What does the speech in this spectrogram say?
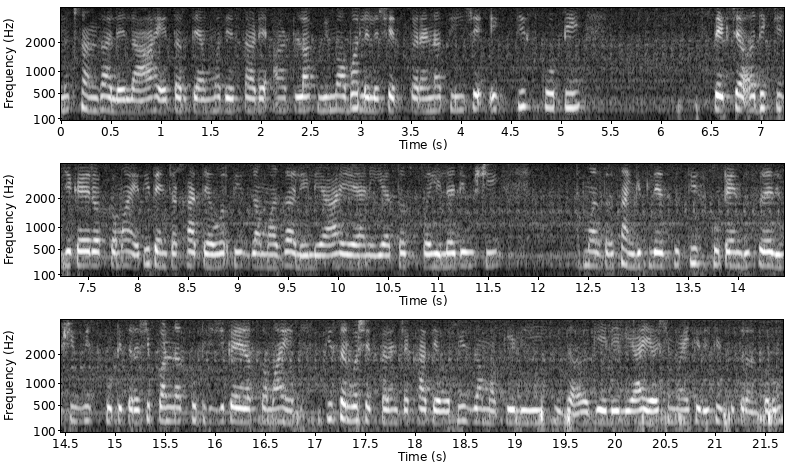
नुकसान झालेलं आहे. तर त्यामध्ये साडेआठ लाख विमा भरलेल्या शेतकऱ्यांना तीनशे एकतीस कोटी पेक्षा अधिकची जी काही रक्कम आहे ती त्यांच्या खात्यावरती जमा झालेली आहे. आणि यातच पहिल्या दिवशी तुम्हाला तर सांगितलेच तीस कोटी आणि दुसऱ्या दिवशी वीस कोटी तर अशी पन्नास कोटीची जी काही रक्कम आहे ती सर्व शेतकऱ्यांच्या खात्यावरती जमा केली जा गेलेली आहे अशी माहिती देखील सूत्रांकडून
